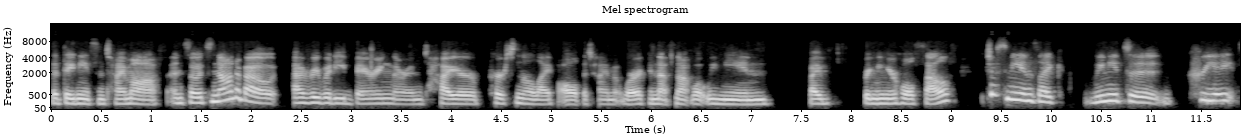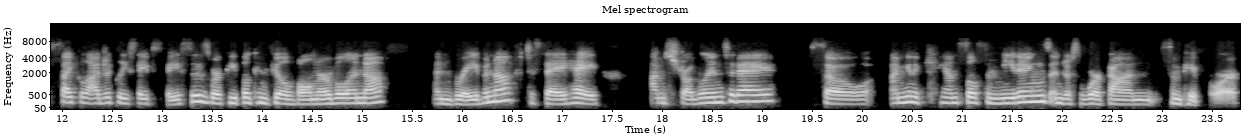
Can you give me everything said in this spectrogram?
that they need some time off. And so it's not about everybody bearing their entire personal life all the time at work. And that's not what we mean by bringing your whole self. It just means like we need to create psychologically safe spaces where people can feel vulnerable enough and brave enough to say, hey, I'm struggling today. So I'm going to cancel some meetings and just work on some paperwork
